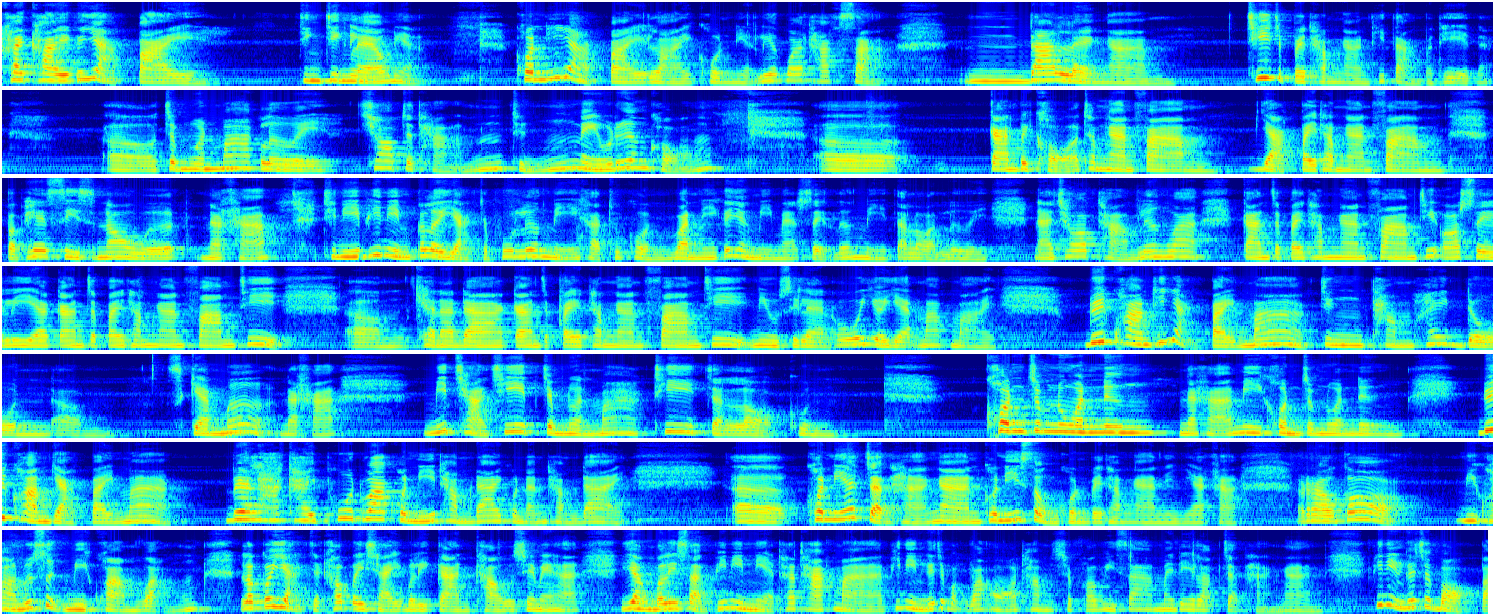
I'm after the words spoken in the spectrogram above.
ใครๆก็อยากไป จริง ๆ แล้วเนี่ย คนที่อยากไปหลายคนเนี่ยเรียกว่าทักษะด้านแรงงาน ที่จะไปทำงานที่ต่างประเทศเนี่ยจำนวนมากเลยชอบจะถามถึงในเรื่องของออการไปขอทำงานฟาร์ม อยากไปทำงานฟาร์ม ประเภท seasonal work นะคะ ทีนี้พี่นินก็เลยอยากจะพูดเรื่องนี้ค่ะทุกคนวันนี้ก็ยังมีแมสเซจเรื่องนี้ตลอดเลยนะชอบถามเรื่องว่าการจะไปทำงานฟาร์มที่ออสเตรเลีย การจะไปทำงานฟาร์มที่แคนาดา การจะไปทำงานฟาร์มที่นิวซีแลนด์โอ้ยเยอะแยะมากมาย ด้วยความที่อยากไปมากจึงทำให้โดนสแกมเมอร์นะคะ มิจฉาชีพจำนวนมากที่จะหลอกคุณ คนจำนวนหนึ่งนะคะ มีคนจำนวนหนึ่ง ด้วยความอยากไปมาก เวลาใครพูดว่าคนนี้ทำได้คนนั้นทำได้ คนนี้จัดหางานคนนี้ส่งคนไปทำงานอย่างเงี้ยค่ะ เราก็ มีความรู้สึกมีความหวัง แล้วก็อยากจะเข้าไปใช้บริการเขาใช่ไหมคะอย่างบริษัทพี่นินเนี่ยถ้าทักมาพี่นินก็จะบอกว่าอ๋อทำเฉพาะวีซ่าไม่ได้รับจัดหางาน พี่นินก็จะบอกไป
